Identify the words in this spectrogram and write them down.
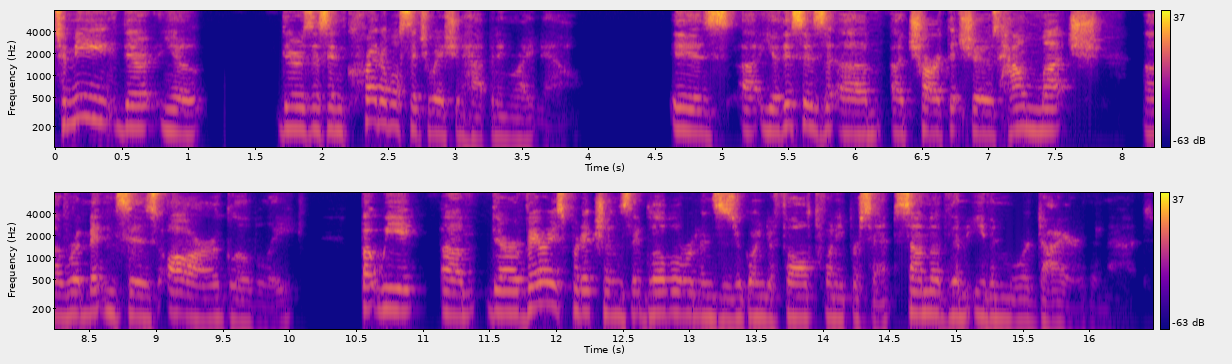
to me, there you know there's this incredible situation happening right now. Is you know this is um, a chart that shows how much remittances are globally but we um, there are various predictions that global remittances are going to fall 20%, some of them even more dire than that.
